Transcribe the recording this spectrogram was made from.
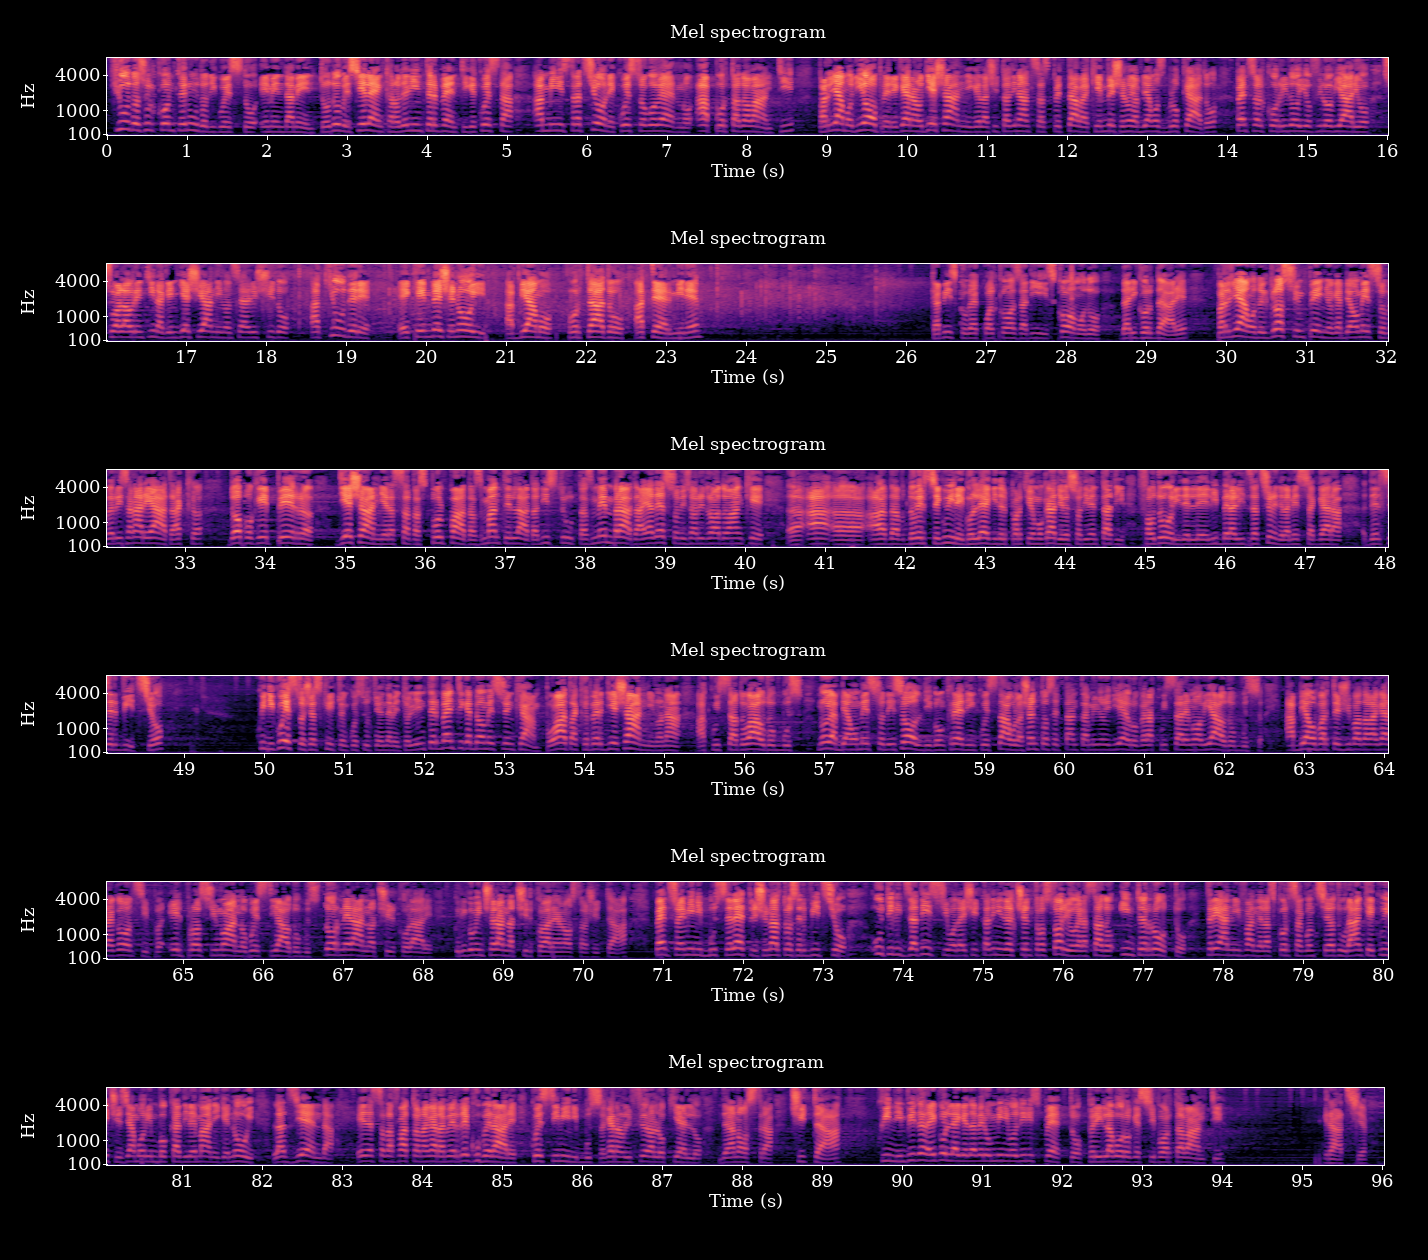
Chiudo sul contenuto di questo emendamento dove si elencano degli interventi che questa amministrazione e questo governo ha portato avanti. Parliamo di opere che erano dieci anni che la cittadinanza aspettava e che invece noi abbiamo sbloccato. Penso al corridoio filoviario sulla Laurentina che in dieci anni non si era riuscito a chiudere e che invece noi abbiamo portato a termine. Capisco che è qualcosa di scomodo da ricordare, Parliamo del grosso impegno che abbiamo messo per risanare Atac dopo che per dieci anni era stata spolpata, smantellata, distrutta, smembrata e adesso mi sono ritrovato anche eh, a, a, a, dover seguire i colleghi del Partito Democratico che sono diventati fautori delle liberalizzazioni della messa a gara del servizio quindi questo c'è scritto in quest'ultimo emendamento. Gli interventi che abbiamo messo in campo, ATAC per dieci anni non ha acquistato autobus, noi abbiamo messo dei soldi concreti in quest'Aula, 170 milioni di euro per acquistare nuovi autobus, abbiamo partecipato alla gara Consip e il prossimo anno questi autobus torneranno a circolare, ricominceranno a circolare nella nostra città. Penso ai minibus elettrici, un altro servizio utilizzatissimo dai cittadini del centro storico che era stato interrotto tre anni fa nella scorsa consigliatura, anche qui ci siamo rimboccati le maniche noi, l'azienda, ed è stata fatta una gara per recuperare questi minibus che erano il fiore all'occhiello della nostra città. Quindi inviterei i colleghi ad avere un minimo di rispetto per il lavoro che si porta avanti. Grazie.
